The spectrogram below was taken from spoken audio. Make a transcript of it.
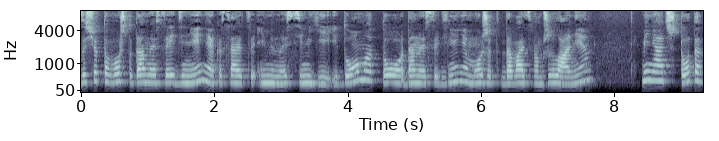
за счет того, что данное соединение касается именно семьи и дома, то данное соединение может давать вам желание менять что-то,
